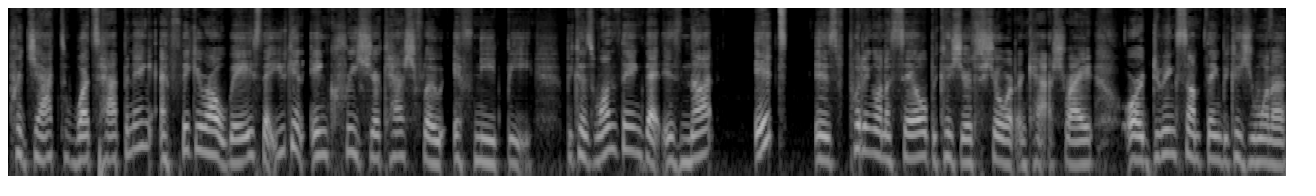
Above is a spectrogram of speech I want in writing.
project what's happening and figure out ways that you can increase your cash flow if need be. Because one thing that is not it is putting on a sale because you're short on cash, right? Or doing something because you want to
